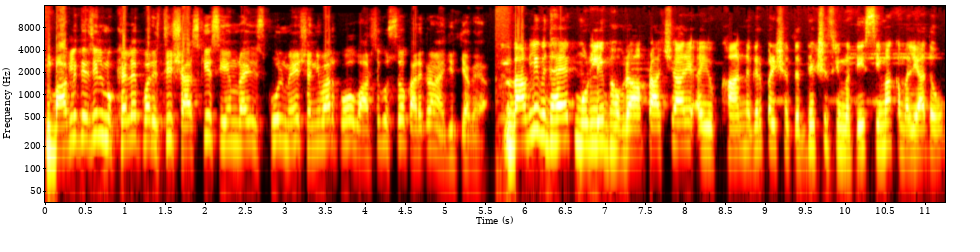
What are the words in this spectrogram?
बागली तहसील मुख्यालय पर स्थित शासकीय सीएम राइज स्कूल में शनिवार को वार्षिक उत्सव कार्यक्रम आयोजित किया गया। बागली विधायक मुरली भवरा, प्राचार्य अयूब खान, नगर परिषद अध्यक्ष श्रीमती सीमा कमल यादव,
